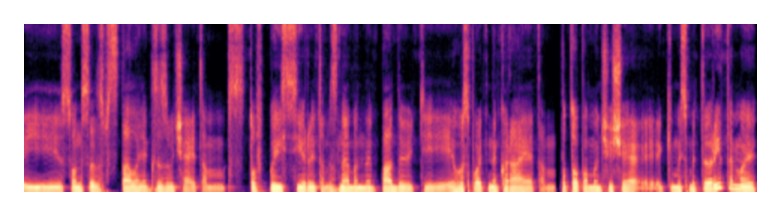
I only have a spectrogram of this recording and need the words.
і сонце стало як зазвичай, там стовпи сіри там з неба не падають, і Господь не карає там потопами чи ще якимись метеоритами,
